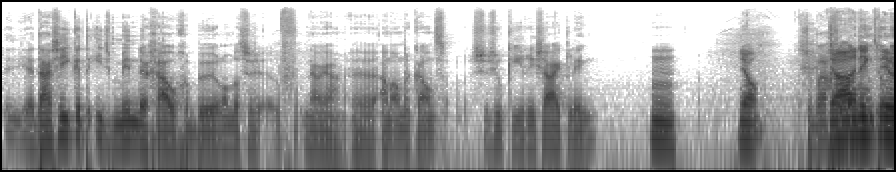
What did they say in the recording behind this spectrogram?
eh, ja, daar zie ik het iets minder gauw gebeuren. Omdat ze, nou ja, eh, aan de andere kant, Suzuki Recycling. Hm. Ja. Ze brachten Ja, dat en ding in is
